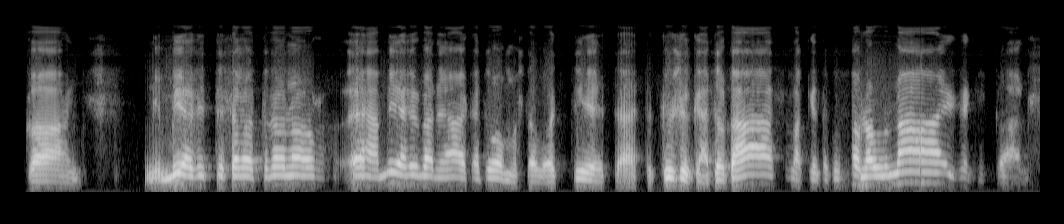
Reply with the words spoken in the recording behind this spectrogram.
kanssa. Niin mie sitten sanoi, että no, no eihän mie hyvänen aika tuommoista voi tietää, että kysykää tuolta Aslakilta, kun se on ollut naisenkin kanssa.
